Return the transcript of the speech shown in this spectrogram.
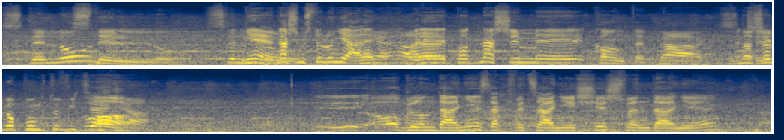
stylu. stylu. Stylu. Nie, w naszym stylu nie, ale, Nie, ale... ale- pod naszym e, kątem. Tak, z Znaczy- naszego punktu widzenia. Y, oglądanie, zachwycanie się, szwendanie. Tak.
